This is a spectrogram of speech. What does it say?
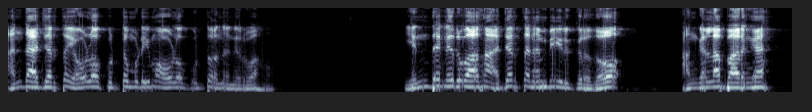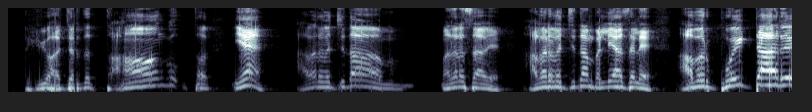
அந்த அஜர்த்தை எவ்வளோ குட்ட முடியுமோ அவ்வளோ குட்டும் அந்த நிர்வாகம். எந்த நிர்வாகம் அஜர்த்தை நம்பி இருக்கிறதோ அங்கெல்லாம் பாருங்க ஐயோ அஜர்த தாங்கும். ஏன்? அவரை வச்சு தான் மதரசாவே. அவரை வச்சு தான் பள்ளியாசலே. அவர் போயிட்டாரு.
